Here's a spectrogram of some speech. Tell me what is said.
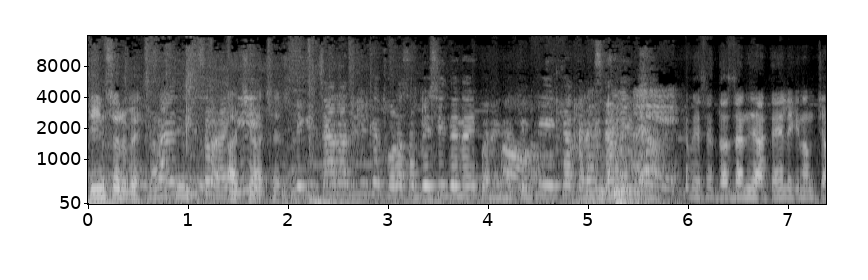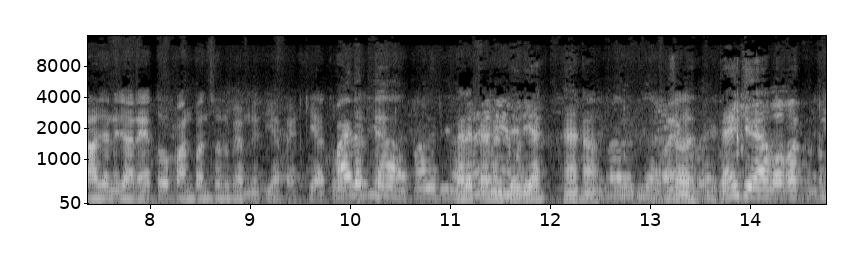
तीन सौ रूपए। अच्छा अच्छा अच्छा। लेकिन चार आदमी के थोड़ा सा बेसी देना ही पड़ेगा क्योंकि क्या करेंगे? जाने ही वैसे दस जाने जाते हैं लेकिन हम चार जाने जा रहे हैं तो पाँच पाँच सौ रूपए हमने दिया पैट किया तो हैं। पहले पेमेंट दे दिया। हाँ हाँ। थैंक यू यार बहुत तुम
